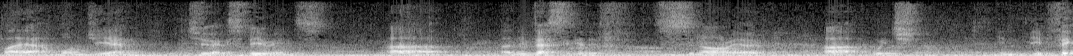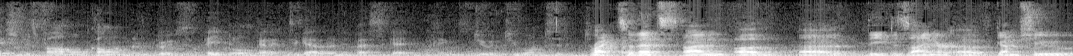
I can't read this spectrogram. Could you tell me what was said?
player and one GM to experience uh, an investigative scenario, uh, which in, in, fiction is far more common than groups of people getting together and investigating things. Do you, want to? Right. So that's I'm uh, uh, the designer of Gumshoe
